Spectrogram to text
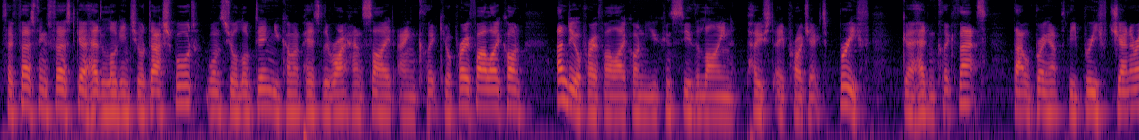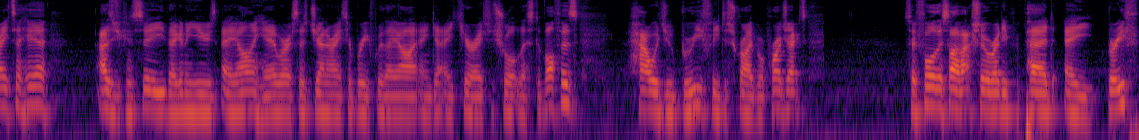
So first things first, go ahead and log into your dashboard. Once you're logged in, you come up here to the right hand side and click your profile icon. Under your profile icon you can see the line post a project brief. Go ahead and click that. That will bring up the brief generator here. As you can see, they're going to use AI here where it says generate a brief with AI and get a curated short list of offers how would you briefly describe your project? So for this I've actually already prepared a brief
